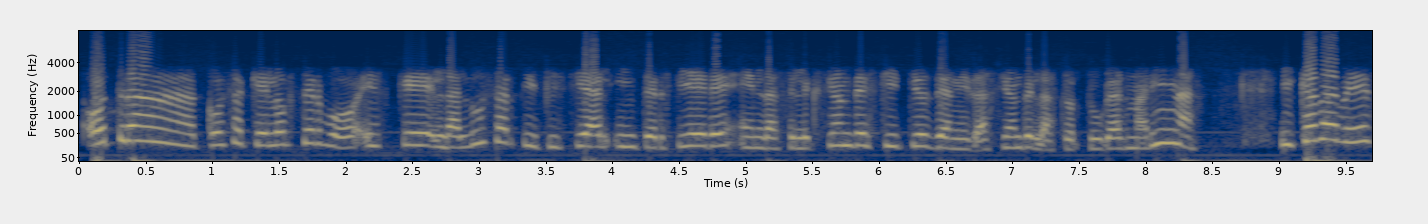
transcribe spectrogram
Otra cosa que él observó es que la luz artificial interfiere en la selección de sitios de anidación de las tortugas marinas. Y cada vez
